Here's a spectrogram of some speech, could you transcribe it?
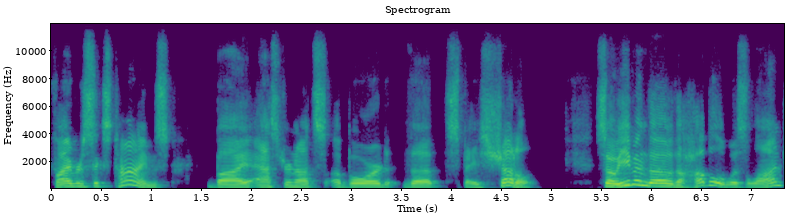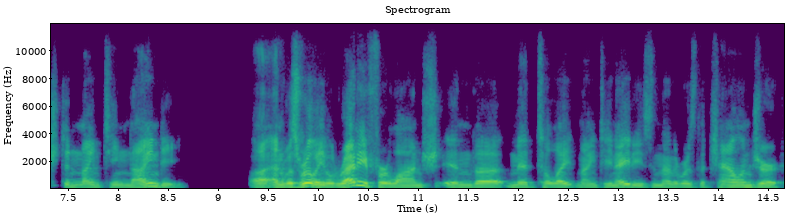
five or six times by astronauts aboard the space shuttle. So even though the Hubble was launched in 1990 uh, and was really ready for launch in the mid to late 1980s, and then there was the Challenger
